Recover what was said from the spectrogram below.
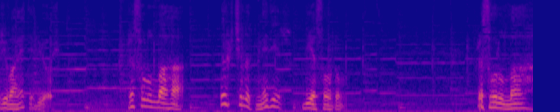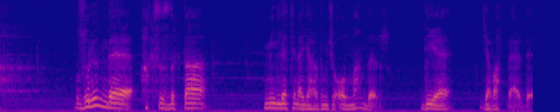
rivayet ediyor. Resulullah'a ırkçılık nedir diye sordum. Resulullah zulüm ve haksızlıkta milletine yardımcı olmandır diye cevap verdi.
